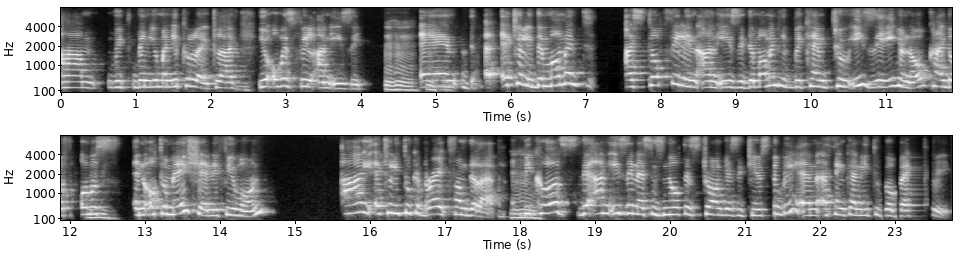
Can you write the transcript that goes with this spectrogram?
um, with when you manipulate life you always feel uneasy mm-hmm. and uh, actually the moment i stopped feeling uneasy the moment it became too easy you know kind of almost mm-hmm. an automation if you want I actually took a break from the lab mm-hmm. because the uneasiness is not as strong as it used to be, and I think I need to go back to it.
